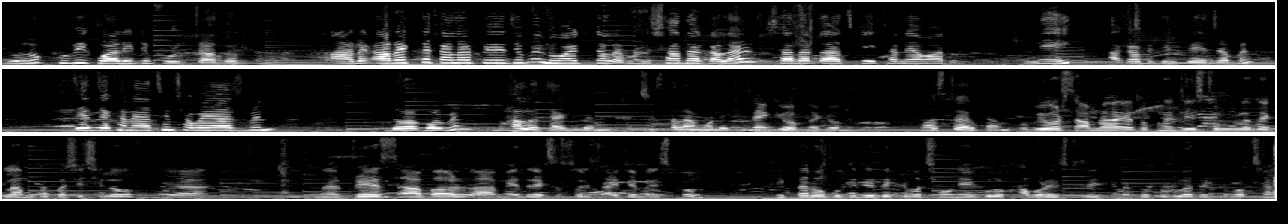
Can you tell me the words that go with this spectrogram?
এগুলো খুবই কোয়ালিটি ফুল চাদর। আর আরেকটা কালার পেয়ে যাবেন হোয়াইট কালার মানে সাদা কালার সাদাটা আজকে এখানে আমার নেই আগামী দিন পেয়ে যাবেন। যে যেখানে আছেন সবাই আসবেন দোয়া করবেন ভালো থাকবেন। আসসালামু আলাইকুম। থ্যাংক ইউ আপনাকে অনেক। মোস্ট ওয়েলকাম তো ভিউয়ার্স আমরা এতক্ষণে যে স্টলগুলো দেখলাম ওর পাশে ছিল ড্রেস আবার মেয়েদের অ্যাক্সেসরিজ আইটেমের স্টল ঠিক তার অপোজিটে দেখতে পাচ্ছি অনেকগুলো খাবারের স্টল এখানে যতগুলো দেখতে পাচ্ছেন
